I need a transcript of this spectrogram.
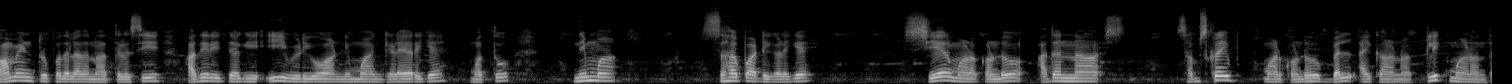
ಕಾಮೆಂಟ್ ರೂಪದಲ್ಲಿ ಅದನ್ನು ತಿಳಿಸಿ. ಅದೇ ರೀತಿಯಾಗಿ ಈ ವಿಡಿಯೋ ನಿಮ್ಮ ಗೆಳೆಯರಿಗೆ ಮತ್ತು ನಿಮ್ಮ ಸಹಪಾಠಿಗಳಿಗೆ ಶೇರ್ ಮಾಡಿಕೊಂಡು ಅದನ್ನು ಸಬ್ಸ್ಕ್ರೈಬ್ ಮಾಡಿಕೊಂಡು ಬೆಲ್ ಐಕಾನನ್ನು ಕ್ಲಿಕ್ ಮಾಡೋಂತ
